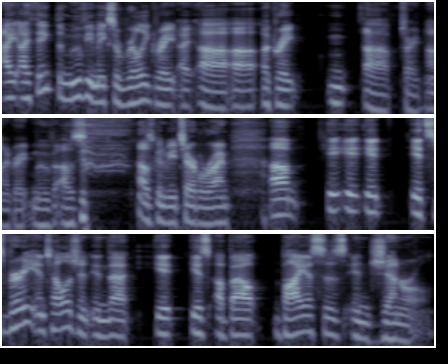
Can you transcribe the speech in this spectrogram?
I, I think the movie makes a really great, uh, uh, a great, uh, sorry, not a great move. I was, that was going to be a terrible rhyme. Um, it, it, it, it's very intelligent in that it is about biases in general.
